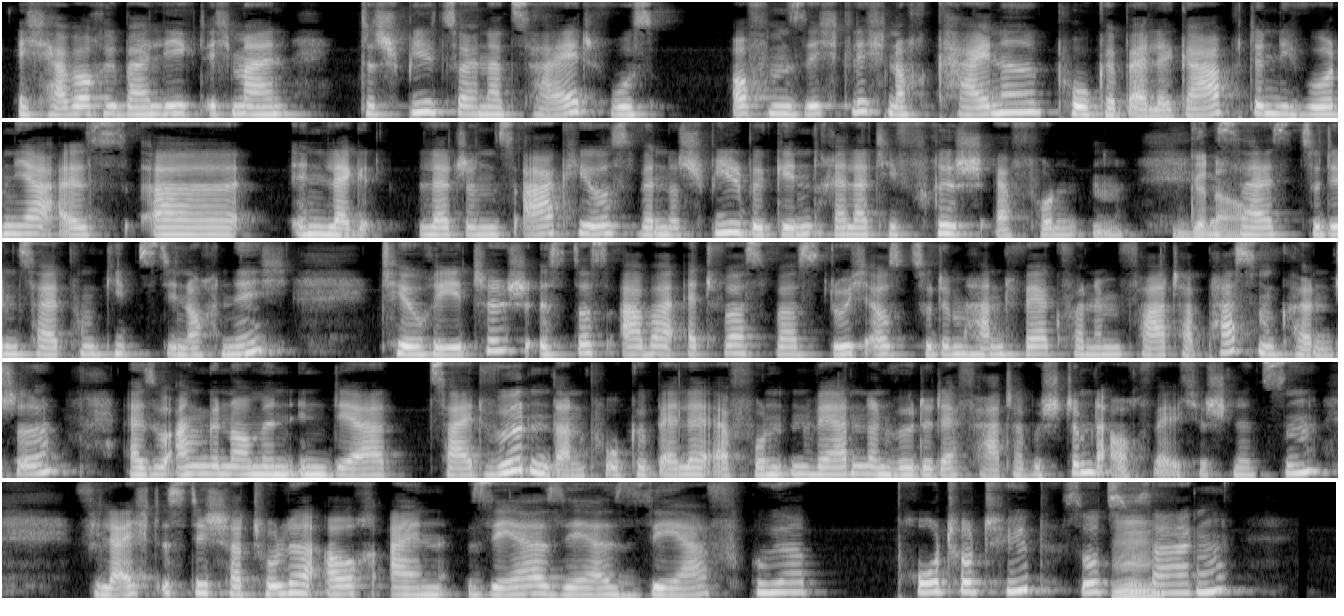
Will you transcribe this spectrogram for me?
Ich habe auch überlegt, ich meine, das spielt zu einer Zeit, wo es offensichtlich noch keine Pokebälle gab, denn die wurden ja als äh, in Le Legends Arceus, wenn das Spiel beginnt, relativ frisch erfunden. Genau. Das heißt, zu dem Zeitpunkt gibt's die noch nicht. Theoretisch ist das aber etwas, was durchaus zu dem Handwerk von dem Vater passen könnte. Also angenommen, in der Zeit würden dann Pokebälle erfunden werden, dann würde der Vater bestimmt auch welche schnitzen. Vielleicht ist die Schatulle auch ein sehr, sehr, sehr früher Prototyp sozusagen. Mhm.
